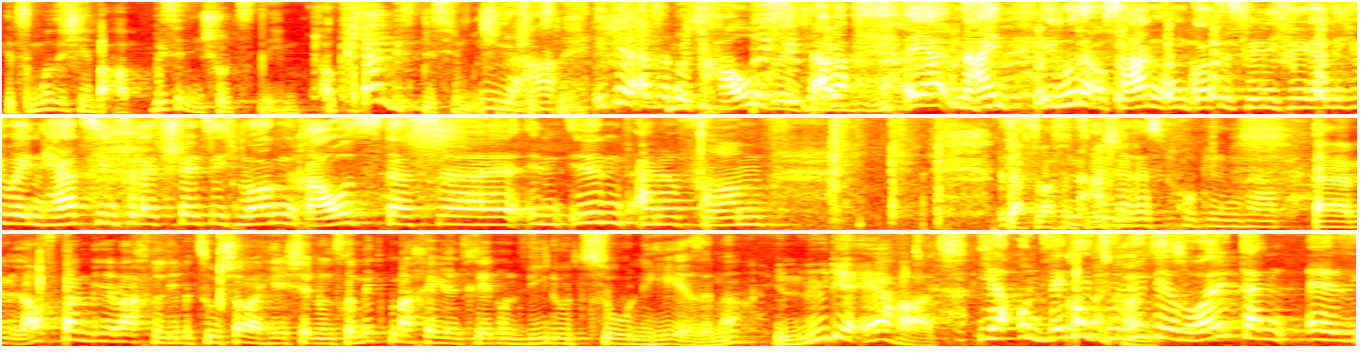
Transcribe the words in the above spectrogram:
jetzt muss ich ihn aber ein bisschen in Schutz nehmen. Ein kleines bisschen muss ich in Ja, Schutz nehmen. ich bin einfach nur traurig. Aber ja, nein, ich muss auch sagen, um Gottes Willen, ich will gar nicht über ihn herziehen. Vielleicht stellt sich morgen raus, dass äh, in irgendeiner Form Das, was ein anderes Problem gab. Ähm, Laufbahn wieder beachten, liebe Zuschauer. Hier stehen unsere Mitmacher, Helen Drehen und Video zu. Und sie, ne? Lydia Erhardt. Ja, und wenn ihr zu. Lydia wollt, dann äh,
